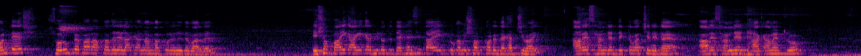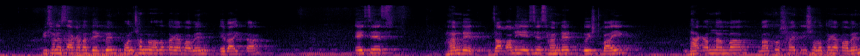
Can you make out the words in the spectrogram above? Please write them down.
অন টেস্ট শোরুম পেপার আপনাদের এলাকায় নাম্বার করে নিতে পারবেন। এসব বাইক আগেকার ভিডিওতে দেখাইছি, তাই একটু আমি শর্টকাটে দেখাচ্ছি ভাই। আর এস হান্ড্রেড দেখতে পাচ্ছেন এটা। R S hundred Dhaka metro. পিছনের চাকাটা দেখবেন, পঞ্চান্ন হাজার টাকা পাবেন এই বাইকটা। এইচ এস হান্ড্রেড জাপানি H S hundred twist bike ঢাকার নাম্বার, মাত্র সাঁত্রিশ হাজার টাকা পাবেন।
